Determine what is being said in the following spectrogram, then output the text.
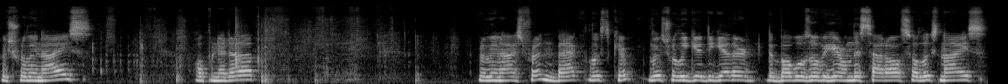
Looks really nice. Open it up. Really nice front and back. Looks looks really good together. The bubbles over here on this side also looks nice.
